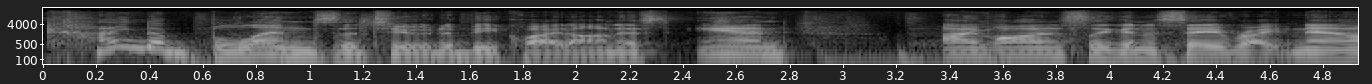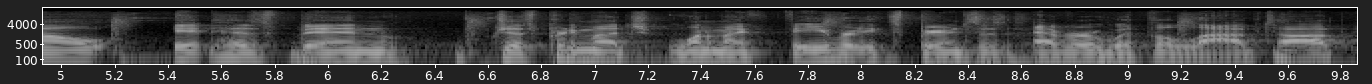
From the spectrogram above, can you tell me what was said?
kind of blends the two to be quite honest, and I'm honestly gonna say right now, it has been just pretty much one of my favorite experiences ever with the laptop.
